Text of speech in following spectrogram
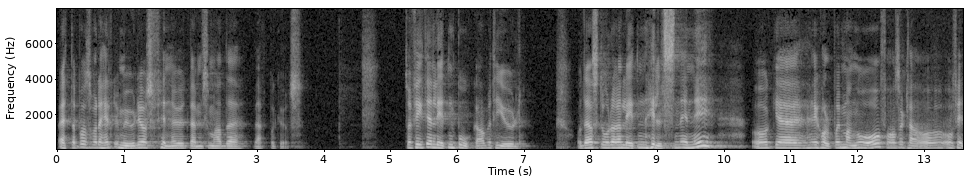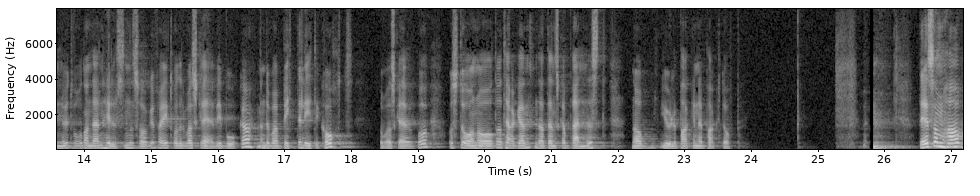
Og Etterpå var det helt umulig å finne ut hvem som hadde vært på kurs. Så fikk de en liten bokgave til jul. Og Der sto det en liten hilsen inni. Og eh, Jeg holdt på i mange år for å klare å, å finne ut hvordan den hilsenen så ut. For jeg trodde det var skrevet i boka, men det var bitte lite kort som var skrevet på, og stående ordre til agenten at den skal brennes når julepakken er pakket opp. Det som har,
